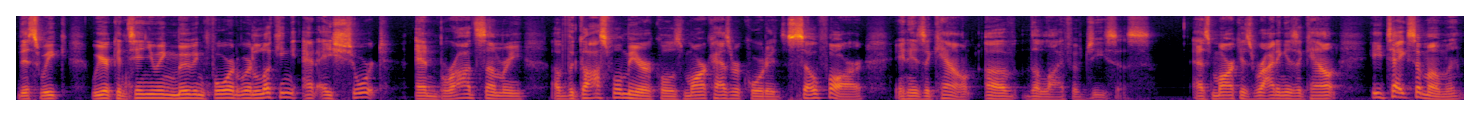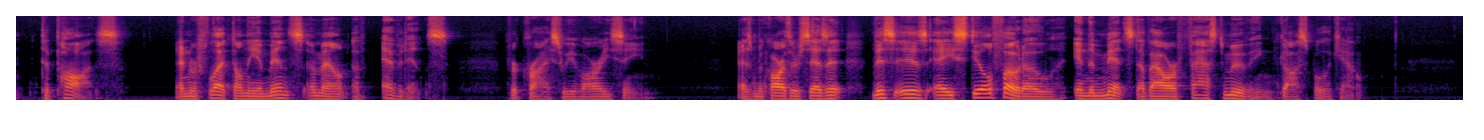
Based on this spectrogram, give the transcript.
This week, we are continuing moving forward. We're looking at a short and broad summary of the gospel miracles Mark has recorded so far in his account of the life of Jesus. As Mark is writing his account, he takes a moment to pause and reflect on the immense amount of evidence for Christ we have already seen. As MacArthur says it, this is a still photo in the midst of our fast moving gospel account.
